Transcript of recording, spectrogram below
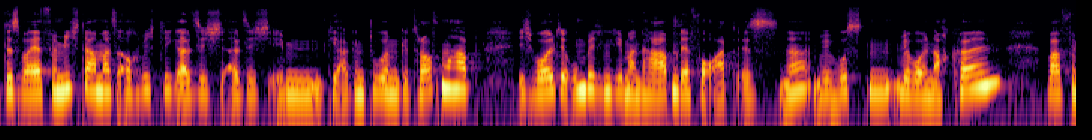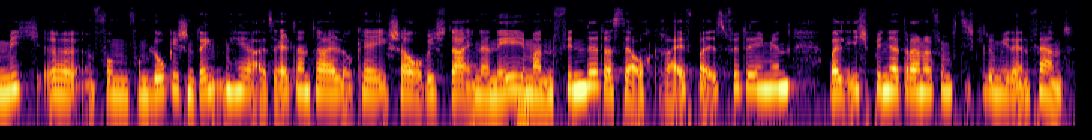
das war ja für mich damals auch wichtig, als ich, als ich eben die Agenturen getroffen habe. Ich wollte unbedingt jemand haben, der vor Ort ist. Ne? Wir wussten, wir wollen nach Köln, war für mich äh, vom, vom logischen Denken her als Elternteil, okay, ich schaue, ob ich da in der Nähe jemanden finde, dass der auch greifbar ist für Damien, weil ich bin ja 350 Kilometer entfernt.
